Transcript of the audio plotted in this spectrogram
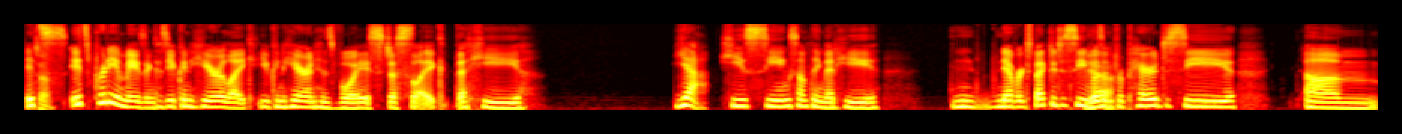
to- It's it's pretty amazing because you can hear like you can hear in his voice just like that he yeah, he's seeing something that he n- never expected to see, Yeah. wasn't prepared to see um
